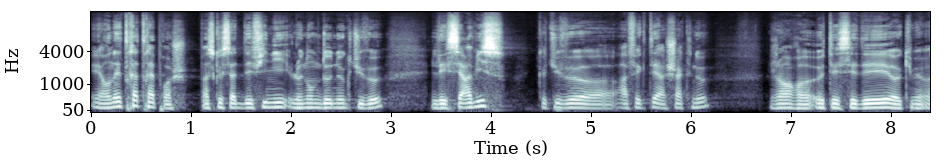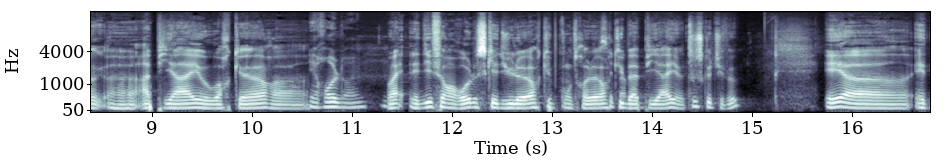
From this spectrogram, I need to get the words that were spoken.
et on est très très proche parce que ça te définit le nombre de nœuds que tu veux, les services que tu veux euh, affecter à chaque nœud, genre ETCD, euh, Cube- euh, API, Worker, Les rôles, ouais. ouais, les différents rôles, scheduler, Cube Controller, Cube API, tout ce que tu veux. Et, euh, et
